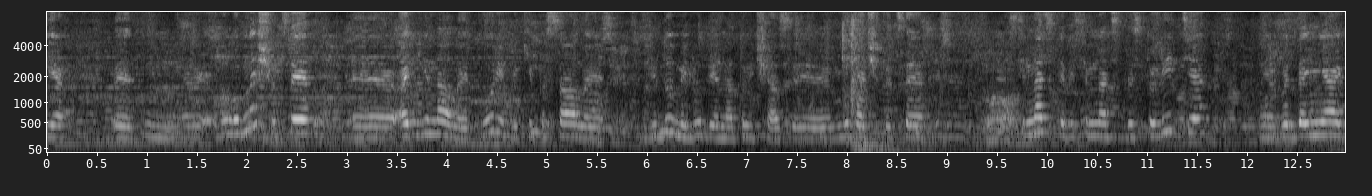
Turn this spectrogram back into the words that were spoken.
є. Е, е, Головне, що це оригінали творів, які писали відомі люди на той час. Ви бачите, це 17-18 століття, е, видання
